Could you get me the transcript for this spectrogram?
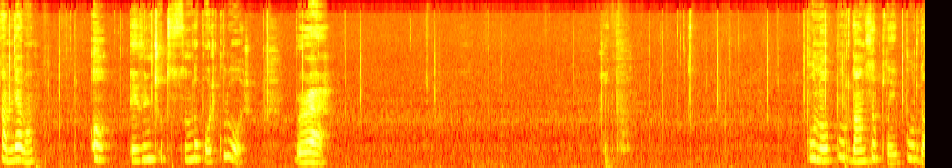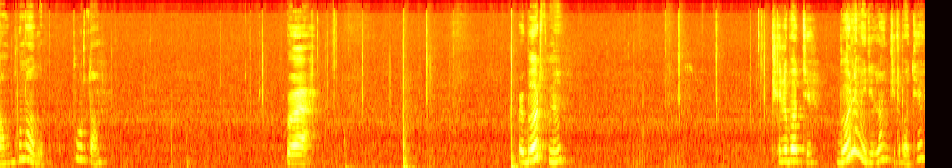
Tamam devam. Oh evin çatısında parkur var. Bra. Bunu buradan zıplayıp buradan bunu alıp buradan. Bra. Robert mü? Kiribati. Böyle miydi lan Kiribati?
